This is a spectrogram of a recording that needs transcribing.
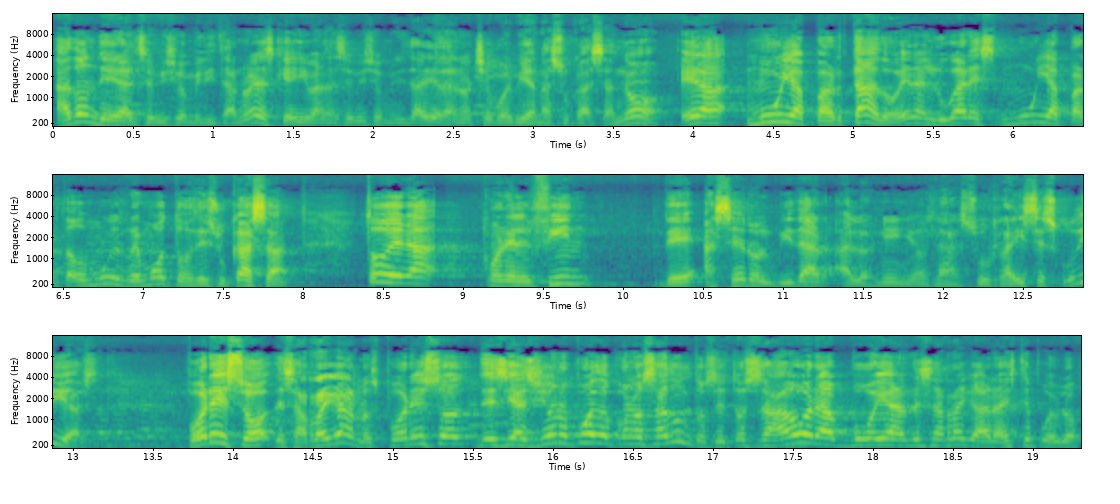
a dónde era el servicio militar? No es que iban al servicio militar y a la noche volvían a su casa, no, era muy apartado, eran lugares muy apartados, muy remotos de su casa. Todo era con el fin de hacer olvidar a los niños sus raíces judías. Por eso, desarraigarlos. Por eso decías, yo no puedo con los adultos, entonces ahora voy a desarraigar a este pueblo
